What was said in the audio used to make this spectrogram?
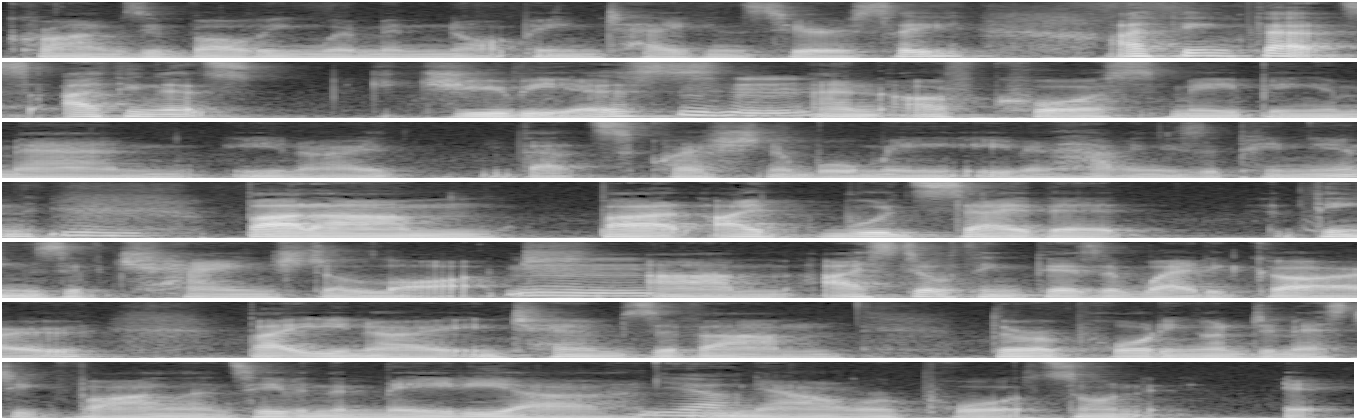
crimes involving women not being taken seriously. I think that's I think that's dubious, Mm-hmm. and of course, me being a man, you know, that's questionable. Me even having his opinion, Mm. but um, but I would say that things have changed a lot. Mm. Um, I still think there's a way to go, but you know, in terms of um, the reporting on domestic violence, even the media Yeah. now reports on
